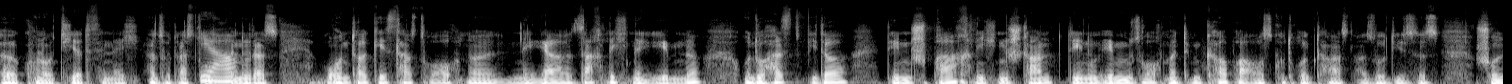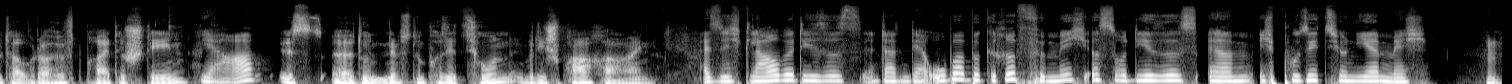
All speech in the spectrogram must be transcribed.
äh, konnotiert, finde ich. Also, dass du, Ja. wenn du das runtergehst, hast du auch eine, eine eher sachliche Ebene und du hast wieder den sprachlichen Stand, den du ebenso auch mit dem Körper ausgedrückt hast. Also dieses Schulter- oder hüftbreite Stehen Ja, ist, äh, du nimmst eine Position über die Sprache ein. also ich glaube, dieses, dann der Oberbegriff für mich ist so dieses, ähm, ich positioniere mich. Hm.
